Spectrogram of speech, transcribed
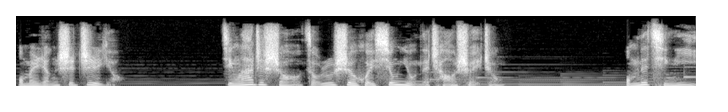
我们仍是挚友。紧拉着手走入社会汹涌的潮水中，我们的情谊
